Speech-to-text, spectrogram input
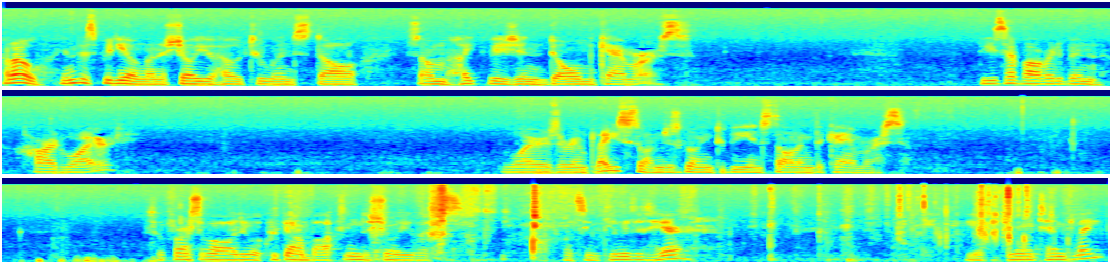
Hello, in this video I'm going to show you how to install some Hikvision dome cameras. These have already been hardwired. The wires are in place so I'm just going to be installing the cameras. So first of all I'll do a quick unboxing to show you what's, what's included here. You have a drone template,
